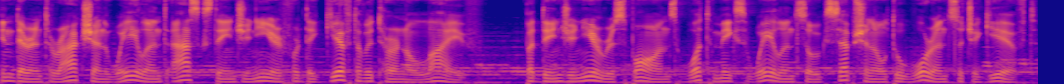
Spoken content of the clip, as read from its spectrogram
In their interaction, Weyland asks the engineer for the gift of eternal life. But the engineer responds what makes Weyland so exceptional to warrant such a gift.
